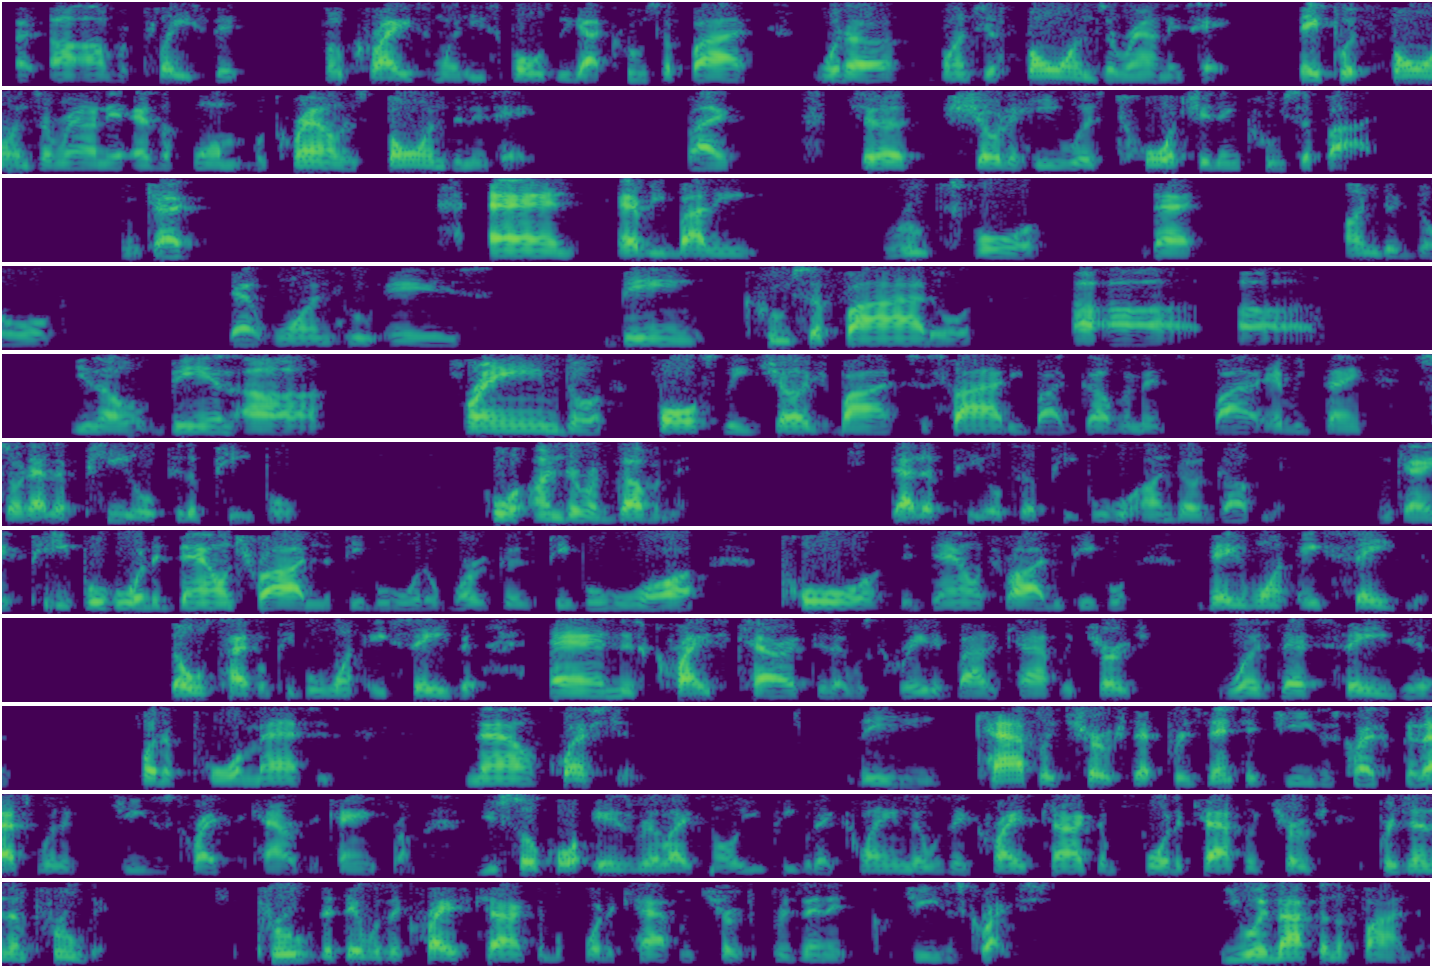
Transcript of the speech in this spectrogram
uh, uh, replaced it for Christ when he supposedly got crucified with a bunch of thorns around his head. They put thorns around it as a form of a crown. There's thorns in his head, right, to show that he was tortured and crucified. Okay, and everybody roots for that underdog, that one who is being crucified or, uh, uh, uh, you know, being uh, framed or falsely judged by society, by government, by everything. So that appealed to the people who are under a government. That appealed to people who are under a government. Okay, people who are the downtrodden, the people who are the workers, people who are poor, the downtrodden people. They want a savior. Those type of people want a savior. And this Christ character that was created by the Catholic Church was that savior for the poor masses. Now, question the Catholic Church that presented Jesus Christ, because that's where the Jesus Christ character came from. You so-called Israelites and all you people that claim there was a Christ character before the Catholic Church presented them, prove it. Prove that there was a Christ character before the Catholic Church presented Jesus Christ. You are not going to find them.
